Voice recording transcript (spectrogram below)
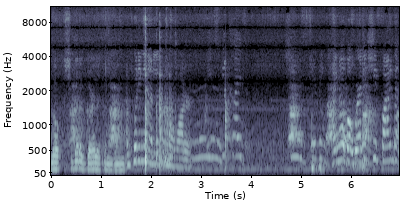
Look, she got a garlic on the ground. I'm putting in a little more water. Mm. It's because she was giving. I know, but where did she find that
